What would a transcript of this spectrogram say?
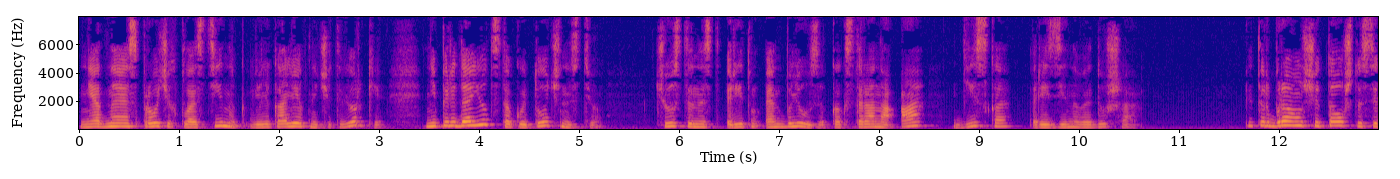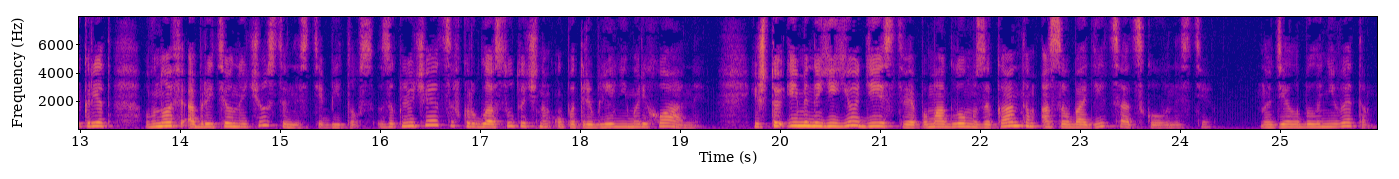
Ни одна из прочих пластинок великолепной четверки не передает с такой точностью чувственность ритм энд блюза, как сторона А — Диско «Резиновая душа». Питер Браун считал, что секрет вновь обретенной чувственности Битлз заключается в круглосуточном употреблении марихуаны, и что именно ее действие помогло музыкантам освободиться от скованности. Но дело было не в этом.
